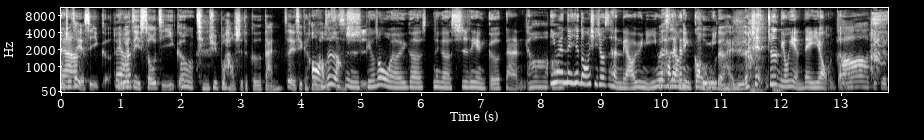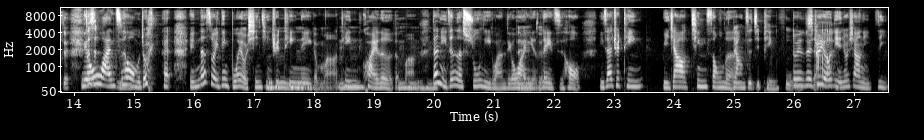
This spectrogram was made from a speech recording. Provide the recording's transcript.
我觉得这也是一个，你为自己收集一个嗯。情绪不好时的歌单，这也是一个很好，哦这个的方式。是，比如说我有一个那个失恋歌单，哦，因为那些东西就是很疗愈你，因为他在跟你共鸣。哭的，还是？先就是流眼泪用的。哦，对对对，流完之后，我们就开，你那时候一定不会有心情去听那个嘛，听快乐的嘛。嗯但你真的梳理完、流完眼泪之后，你再去听比较轻松的，让自己平复。对对对，就有点就像你自己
